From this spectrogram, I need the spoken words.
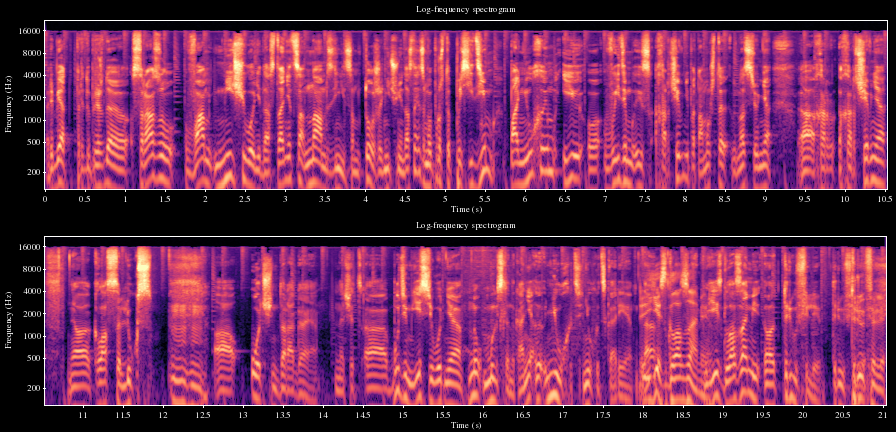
Ребят, предупреждаю сразу, вам ничего не достанется, нам с Денисом тоже ничего не достанется. Мы просто посидим, понюхаем и э, выйдем из харчевни, потому что у нас сегодня э, хар- харчевня э, класса люкс. А, очень дорогая. Значит, а, будем есть сегодня, ну, мысленно, конечно, нюхать, нюхать скорее. да. Есть глазами. Есть глазами э, трюфели. Трюфели. Трюфели.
